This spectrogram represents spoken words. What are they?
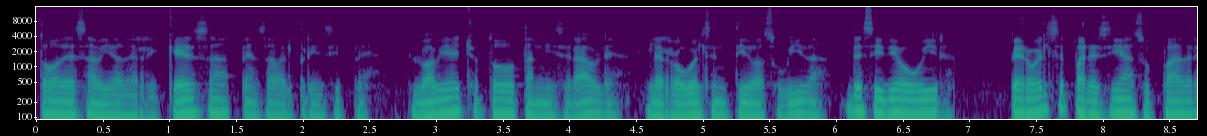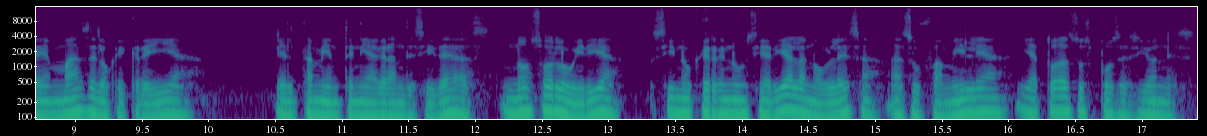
Toda esa vida de riqueza, pensaba el príncipe. Lo había hecho todo tan miserable, le robó el sentido a su vida, decidió huir. Pero él se parecía a su padre más de lo que creía, él también tenía grandes ideas. No solo huiría, sino que renunciaría a la nobleza, a su familia y a todas sus posesiones.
